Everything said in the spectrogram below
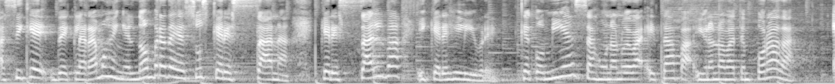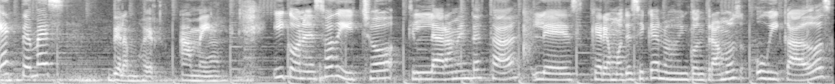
Así que declaramos en el nombre de Jesús que eres sana, que eres salva y que eres libre. Que comienzas una nueva etapa y una nueva temporada este mes de la mujer. Amén. Y con eso dicho, claramente está, les queremos decir que nos encontramos ubicados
